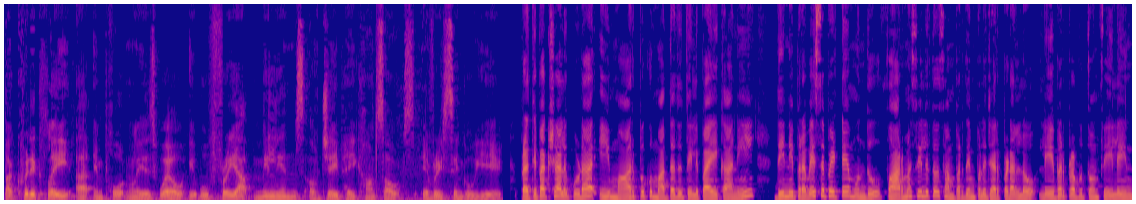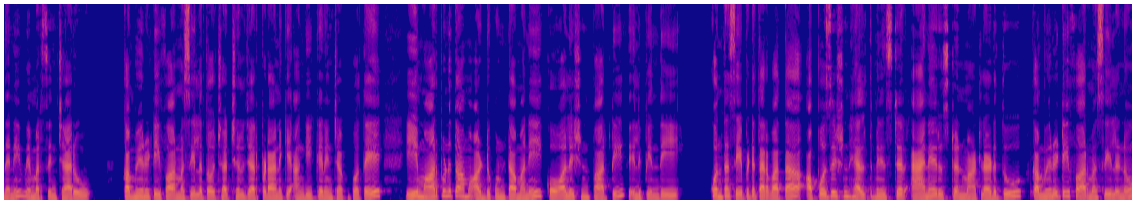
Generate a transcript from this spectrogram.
But critically uh, importantly as well, it will free up millions of GP consults every single year. ప్రతిపక్షాలు కూడా ఈ మార్పుకు మద్దతు తెలిపాయి. కానీ దీన్ని ప్రవేశపెట్టే ముందు ఫార్మసీలతో సంప్రదింపులు జరపడంలో లేబర్ ప్రభుత్వం ఫెయిల్ అయిందని విమర్శించారు. కమ్యూనిటీ ఫార్మసీలతో చర్చలు జరపడానికి అంగీకరించకపోతే ఈ మార్పును తాము అడ్డుకుంటామని కోఆలిషన్ పార్టీ తెలిపింది. కొంతసేపటి తర్వాత opposition health minister Anne Ruston మాట్లాడుతూ కమ్యూనిటీ ఫార్మసీలను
